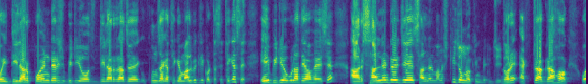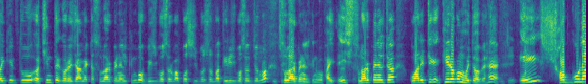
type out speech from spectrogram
ওই ডিলার পয়েন্টের ভিডিও ডিলাররা যে কোন জায়গা থেকে মাল বিক্রি করতেছে ঠিক আছে? এই ভিডিওগুলো দেওয়া হয়েছে। আর সানল্যান্ডের যে সানল্যান্ড মানুষ কি জন্য কিনবে। ধরে একটা গ্রাহক ওই কিন্তু চিন্তা করে যে আমি একটা সোলার প্যানেল কিনবো বিশ বছর বা পঁচিশ বছর বা তিরিশ বছরের জন্য সোলার প্যানেল কিনবো। ভাই এই আচ্ছা। সোলার প্যানেলটা কোয়ালিটি কীরকম হইতে হবে হ্যাঁ? এই সবগুলা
